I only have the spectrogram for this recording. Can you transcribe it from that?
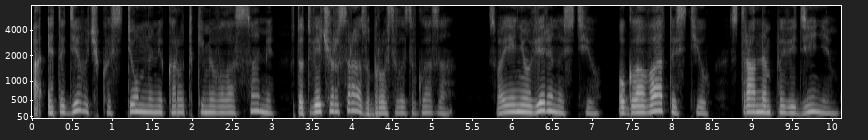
А эта девочка с темными короткими волосами в тот вечер сразу бросилась в глаза. Своей неуверенностью, угловатостью, странным поведением.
